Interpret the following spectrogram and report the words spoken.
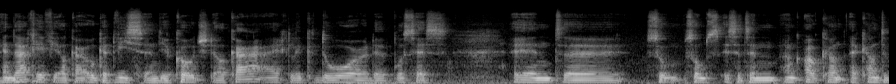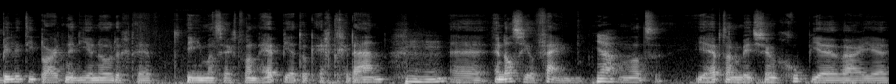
En daar geef je elkaar ook advies. En je coacht elkaar eigenlijk door het proces. En eh, som- soms is het een account- accountability partner die je nodig hebt. Die iemand zegt van heb je het ook echt gedaan? Eh, en dat is heel fijn. Ja. Omdat je hebt dan een beetje zo'n groepje waar je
